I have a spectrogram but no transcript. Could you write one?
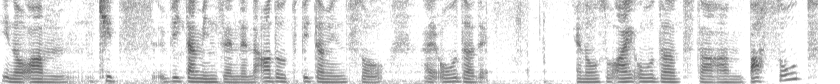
you know, um, kids vitamins and then adult vitamins. So I ordered it, and also I ordered the um, bath salt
